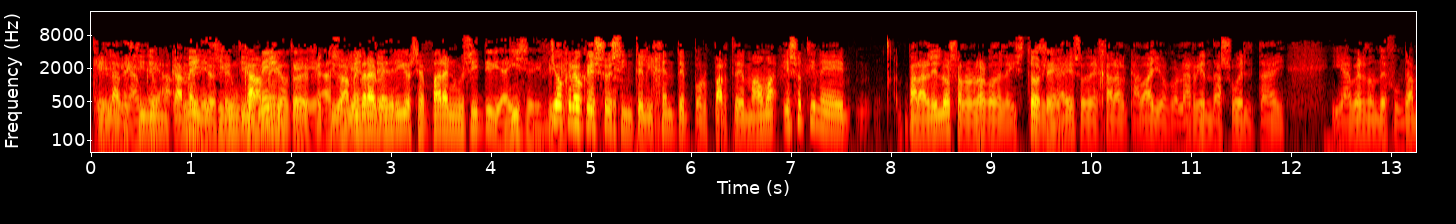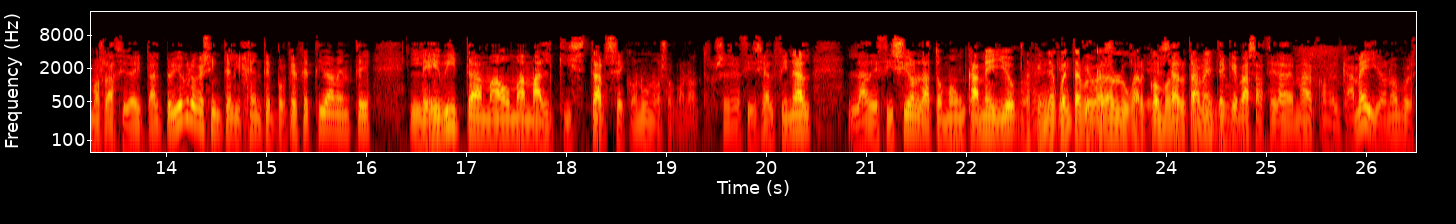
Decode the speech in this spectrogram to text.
que la decide un camello, un camello que efectivamente. A su albedrío se para en un sitio y ahí se decide. Yo creo que eso es inteligente por parte de Mahoma. Eso tiene paralelos a lo largo de la historia, ¿eh? eso de dejar al caballo con la rienda suelta y, y a ver dónde fundamos la ciudad y tal. Pero yo creo que es inteligente porque efectivamente le evita a Mahoma malquistarse con unos o con otros. Es decir, si al final la decisión la toma un camello... Pues, a fin de cuentas buscará un lugar cómodo. Exactamente, ¿qué vas a hacer además con el camello? ¿no? Pues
